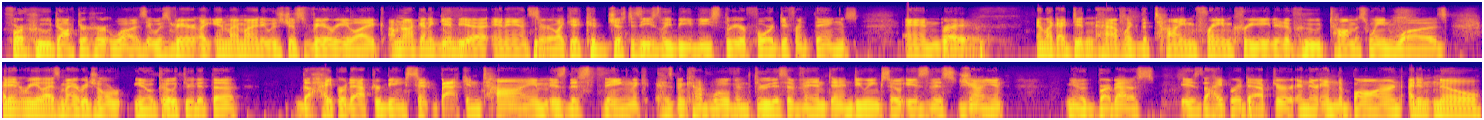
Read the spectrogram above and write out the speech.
for who Dr. Hurt was. It was very, like, in my mind, it was just very, like, I'm not going to give you an answer. Like, it could just as easily be these three or four different things. And Right. and like I didn't have like the time frame created of who Thomas Wayne was. I didn't realize in my original, you know, go through that the the hyperadapter being sent back in time is this thing that has been kind of woven through this event, and in doing so, is this giant, you know, Barbatos is the hyperadapter, and they're in the barn. I didn't know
